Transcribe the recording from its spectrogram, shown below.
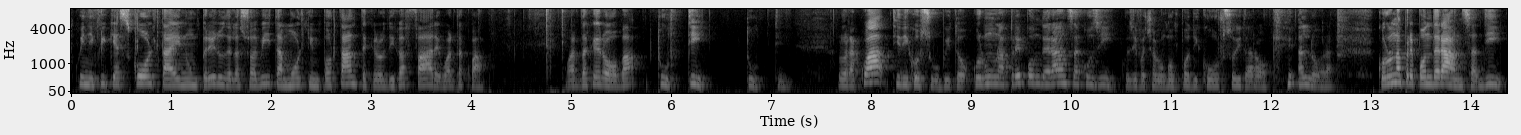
quindi qui chi ascolta è in un periodo della sua vita molto importante che lo dica a fare, guarda qua, guarda che roba, tutti, tutti. Allora, qua ti dico subito, con una preponderanza così, così facciamo un po' di corso di tarocchi. Allora, con una preponderanza di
